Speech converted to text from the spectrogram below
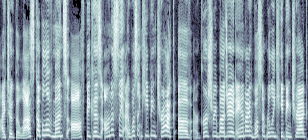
I took the last couple of months off because honestly, I wasn't keeping track of our grocery budget and I wasn't really keeping track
